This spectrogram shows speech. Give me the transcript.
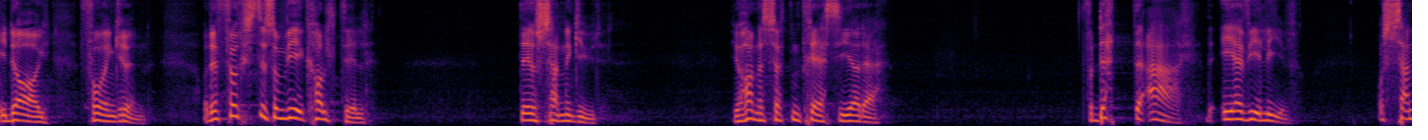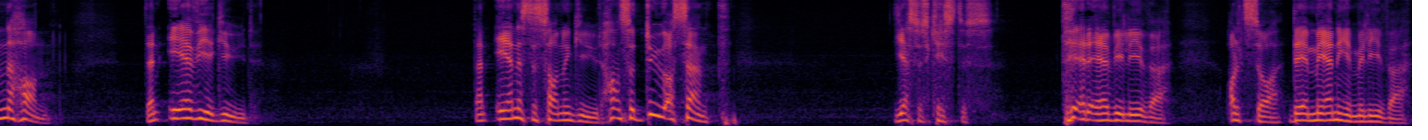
i dag for en grunn. Og Det første som vi er kalt til, det er å kjenne Gud. Johannes 17, 17,3 sier det. For dette er det evige liv. Å kjenne Han, den evige Gud. Den eneste sanne Gud. Han som du har sendt. Jesus Kristus. Det er det evige livet. Altså, det er meningen med livet.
